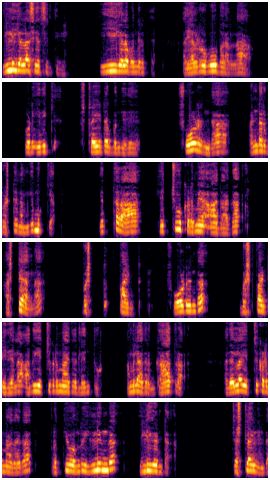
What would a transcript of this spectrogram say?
ಇಲ್ಲಿಗೆಲ್ಲ ಸೇರಿಸಿರ್ತೀವಿ. ಈಗೆಲ್ಲ ಬಂದಿರುತ್ತೆ. ಅದು ಎಲ್ರಿಗೂ ಬರಲ್ಲ. ನೋಡಿ, ಇದಕ್ಕೆ ಸ್ಟ್ರೈಟಾಗಿ ಬಂದಿದೆ. ಶೋಲ್ಡ್ರಿಂದ ಅಂಡರ್ ಬಸ್ಟೇ ನಮಗೆ ಮುಖ್ಯ. ಎತ್ತರ ಹೆಚ್ಚು ಕಡಿಮೆ ಆದಾಗ ಅಷ್ಟೇ ಅಲ್ಲ ಬಸ್ಟ್ ಪಾಯಿಂಟ್ ಶೋಲ್ಡ್ರಿಂದ ಬಸ್ಟ್ ಪಾಯಿಂಟ್ ಇದೆಯಲ್ಲ, ಅದು ಹೆಚ್ಚು ಕಡಿಮೆ ಆಯ್ತದೆ ಲೆಂತು ಆಮೇಲೆ ಅದರ ಗಾತ್ರ. ಅದೆಲ್ಲ ಹೆಚ್ಚು ಕಡಿಮೆ ಆದಾಗ ಪ್ರತಿಯೊಂದು ಇಲ್ಲಿಂದ ಇಲ್ಲಿ ಗಂಟ. ಚೆಸ್ಟ್ ಲೈನಿಂದ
